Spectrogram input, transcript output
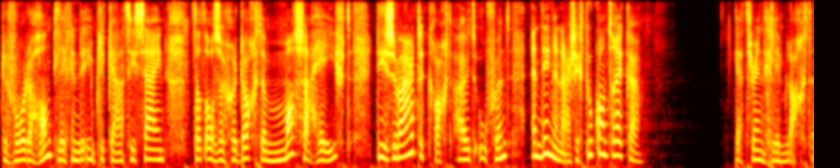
de voor de hand liggende implicaties zijn dat als een gedachte massa heeft, die zwaartekracht uitoefent en dingen naar zich toe kan trekken. Catherine glimlachte.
